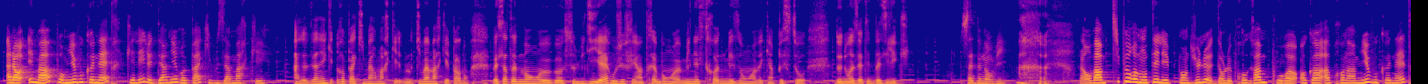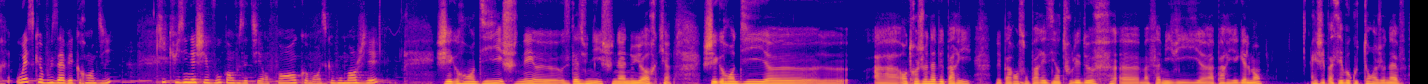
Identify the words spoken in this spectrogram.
Alors Emma, pour mieux vous connaître, quel est le dernier repas qui vous a marqué ah, le dernier repas qui m'a marqué, qui m'a marqué, pardon, bah, certainement euh, bah, celui d'hier où j'ai fait un très bon euh, minestrone maison avec un pesto de noisettes et de basilic. Ça donne envie. Alors on va un petit peu remonter les pendules dans le programme pour euh, encore apprendre à mieux vous connaître. Où est-ce que vous avez grandi Qui cuisinait chez vous quand vous étiez enfant? Comment est-ce que vous mangiez? J'ai grandi, je suis née aux États-Unis, je suis née à New York. J'ai grandi entre Genève et Paris. Mes parents sont parisiens tous les deux. Euh, ma famille vit euh, à Paris également. Et j'ai passé beaucoup de temps à Genève,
